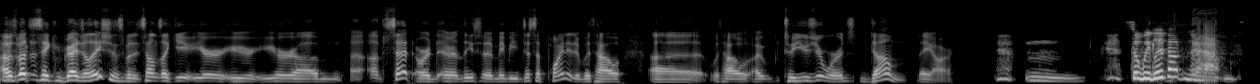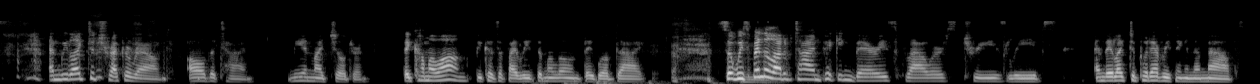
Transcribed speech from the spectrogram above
I was about to say congratulations, but it sounds like you, you're you're you're um uh, upset, or or at least uh, maybe disappointed with how uh with how uh, to use your words dumb they are. Mm. So we live out in the mountains, and we like to trek around all the time. Me and my children. They come along because if I leave them alone, they will die. So we spend a mm. lot of time picking berries, flowers, trees, leaves, and they like to put everything in their mouths.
